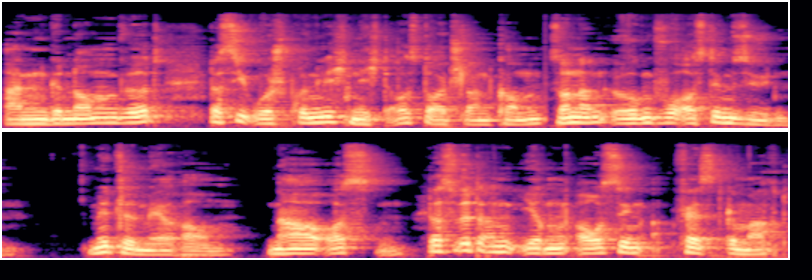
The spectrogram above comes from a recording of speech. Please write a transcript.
angenommen wird, dass sie ursprünglich nicht aus Deutschland kommen, sondern irgendwo aus dem Süden. Mittelmeerraum, Nahe Osten. Das wird an ihrem Aussehen festgemacht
